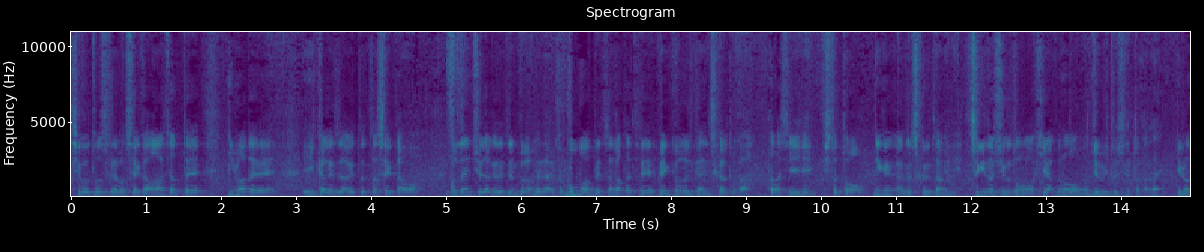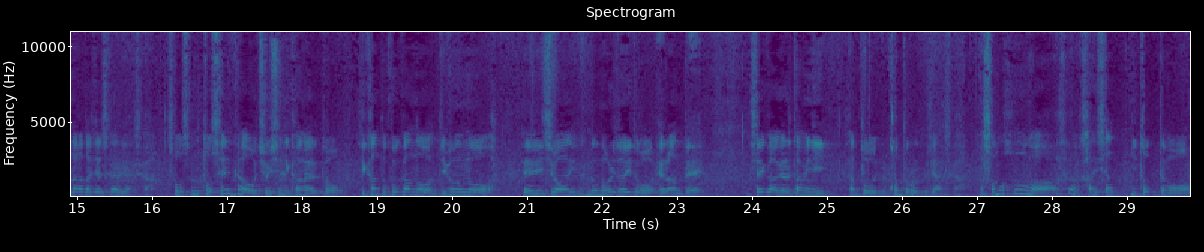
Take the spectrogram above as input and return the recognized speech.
仕事をすれば成果が上がっちゃって今まで1ヶ月上げてた成果を午前中だけで全部上げられると午後は別の形で勉強の時間に使うとか新しい人と人間関係を作るために次の仕事の飛躍の準備としてとかねいろんな形で使えるじゃないですか。そうすると成果を中心に考えると時間と空間の自分の、えー一番のノリのいいところを選んで成果を上げるためにちゃんとコントロールするじゃないですか。その方が会社にとっても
